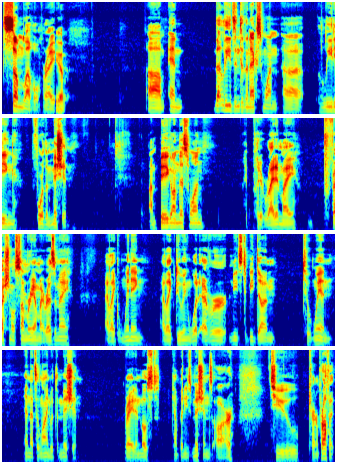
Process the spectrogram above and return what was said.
some level, right? Yeah. Um, and that leads into the next one, uh, leading for the mission. I'm big on this one. I put it right in my professional summary on my resume. I like winning. I like doing whatever needs to be done to win, and that's aligned with the mission, right? And most companies' missions are to turn a profit,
